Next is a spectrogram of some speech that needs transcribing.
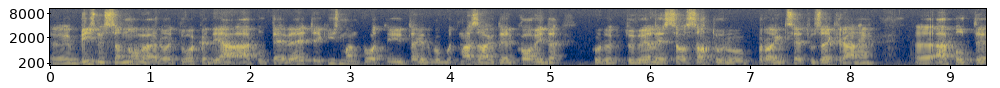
biznesā novēroju to, ka jā, Apple TV tiek izmantoti tagad varbūt mazāk dēļ Covid, kur tu vēlies savu saturu projicēt uz ekrāniem. Apple, te,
